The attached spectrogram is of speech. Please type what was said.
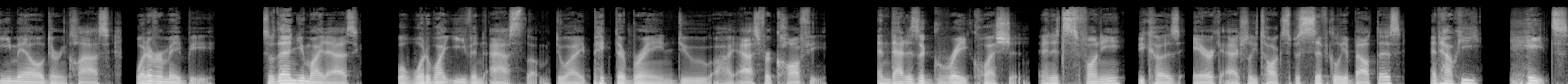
email, during class, whatever it may be. So then you might ask, well, what do I even ask them? Do I pick their brain? Do I ask for coffee? And that is a great question. And it's funny because Eric actually talked specifically about this and how he hates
